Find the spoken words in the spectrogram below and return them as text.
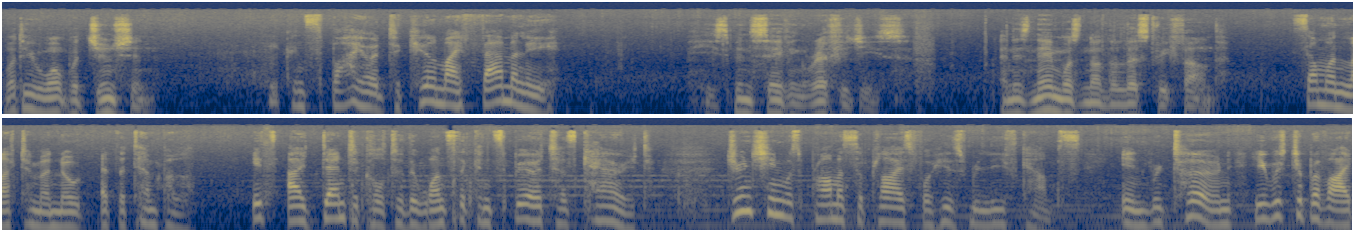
What do you want with Junshin? He conspired to kill my family. He's been saving refugees. And his name wasn't on the list we found. Someone left him a note at the temple. It's identical to the ones the conspirators carried. Junshin was promised supplies for his relief camps. In return, he was to provide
